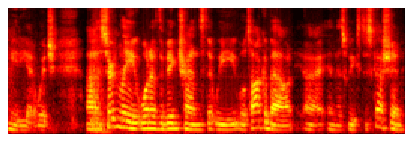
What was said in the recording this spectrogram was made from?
media, which uh, certainly one of the big trends that we will talk about uh, in this week's discussion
